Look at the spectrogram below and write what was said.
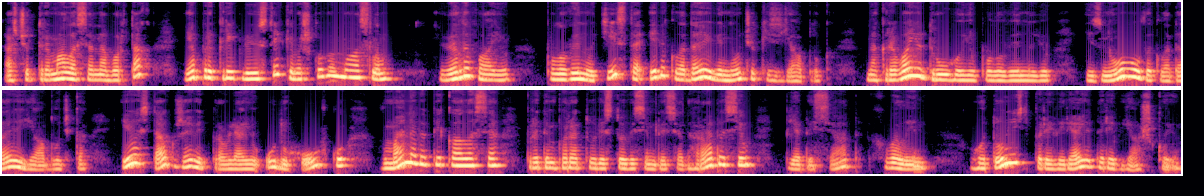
А щоб трималася на бортах, я прикріплюю стики вершковим маслом. Виливаю половину тіста і викладаю віночок із яблук. Накриваю другою половиною і знову викладаю яблучка. І ось так вже відправляю у духовку. В мене випікалася при температурі 180 градусів 50 хвилин. Готовність перевіряю дерев'яшкою.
